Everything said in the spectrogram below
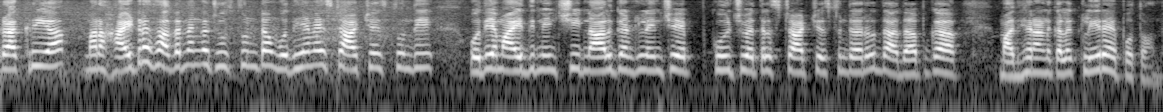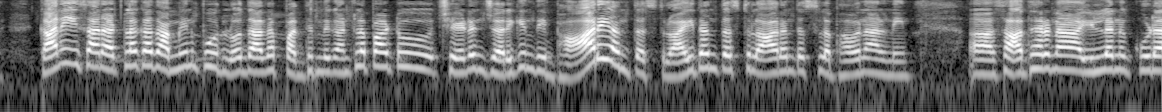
ప్రక్రియ మన హైడ్రా సాధారణంగా చూస్తుంటాం. ఉదయమే స్టార్ట్ చేస్తుంది. ఉదయం ఐదు నుంచి నాలుగు గంటల నుంచే కూల్చివేతలు స్టార్ట్ చేస్తుంటారు. దాదాపుగా మధ్యాహ్నానికల్లా క్లియర్ అయిపోతుంది. కానీ ఈసారి అట్లా కాదు అమీన్పూర్లో దాదాపు పద్దెనిమిది గంటల పాటు చేయడం జరిగింది. భారీ అంతస్తులు ఐదు అంతస్తులు ఆరు అంతస్తుల భవనాల్ని సాధారణ ఇళ్ళను కూడా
